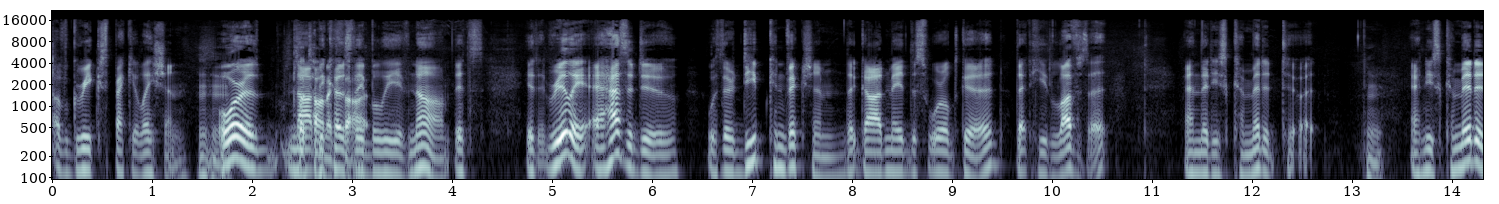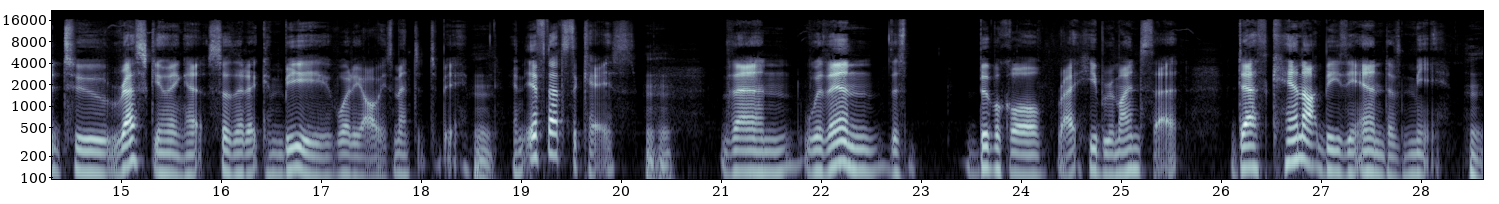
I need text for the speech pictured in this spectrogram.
of Greek speculation mm-hmm. or not Platonic because they believe. No, it's it really it has to do with their deep conviction that God made this world good, that He loves it, and that He's committed to it. Hmm. And he's committed to rescuing it so that it can be what he always meant it to be. Hmm. And if that's the case, mm-hmm. Then within this biblical, right, Hebrew mindset, death cannot be the end of me. Hmm.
